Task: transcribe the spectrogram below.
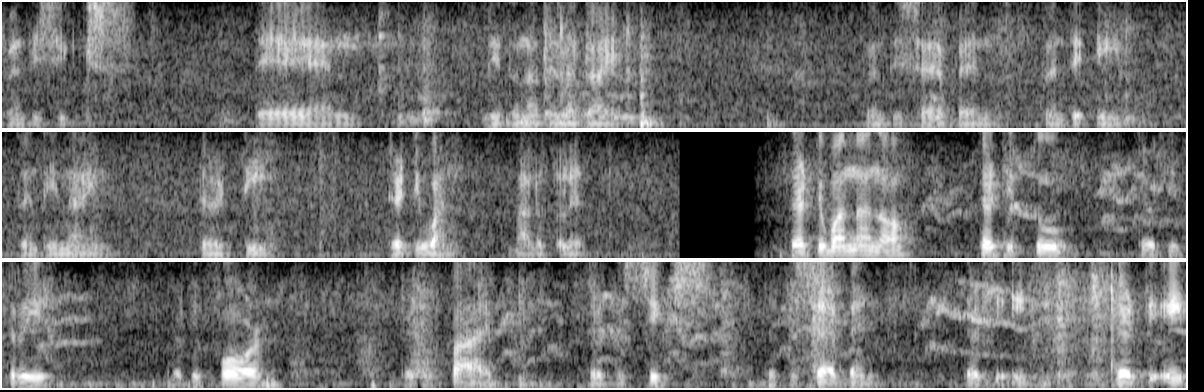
26. Then, dito natin lagay. 27, 28, 29, 30, 31. Balot ulit. 31 na, no? 32, 33, 34, 35, 36, 37, 38. 38.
